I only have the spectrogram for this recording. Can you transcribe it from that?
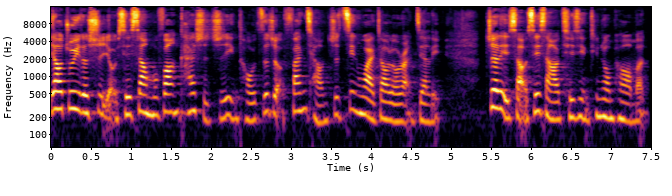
要注意的是，有些项目方开始指引投资者翻墙至境外交流软件里。这里，小西想要提醒听众朋友们，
